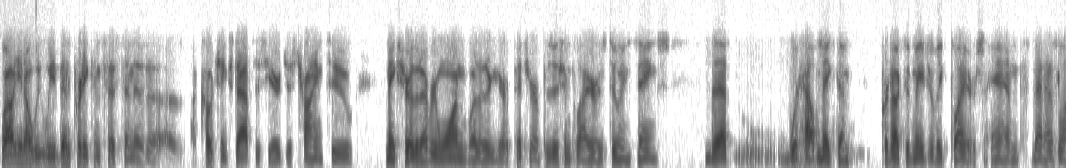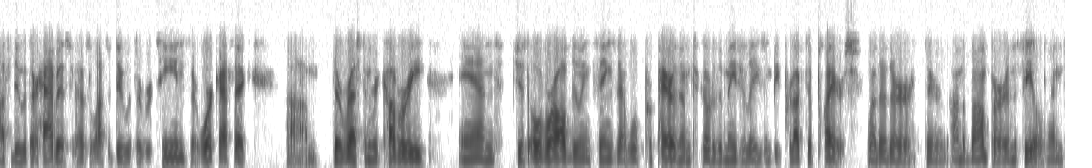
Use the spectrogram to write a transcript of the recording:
Well, you know, we, we've been pretty consistent as a, a coaching staff this year, just trying to make sure that everyone, whether you're a pitcher or position player, is doing things that would help make them productive major league players. And that has a lot to do with their habits. It has a lot to do with their routines, their work ethic, um, their rest and recovery, and just overall doing things that will prepare them to go to the major leagues and be productive players, whether they're they're on the bump or in the field. And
